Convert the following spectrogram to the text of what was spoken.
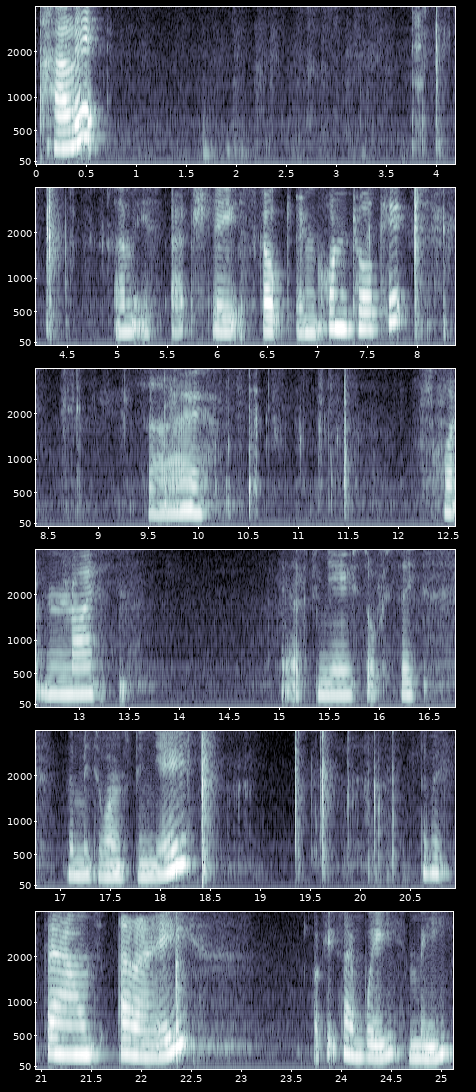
palette um, it's actually a sculpt and contour kit. So quite nice. It has been used obviously. The middle one's been used. Then we found a I keep saying we me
